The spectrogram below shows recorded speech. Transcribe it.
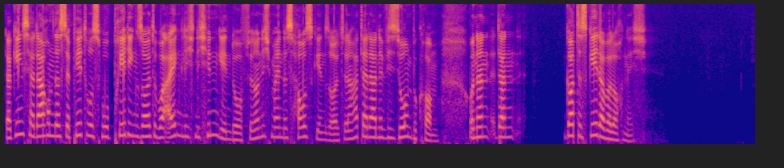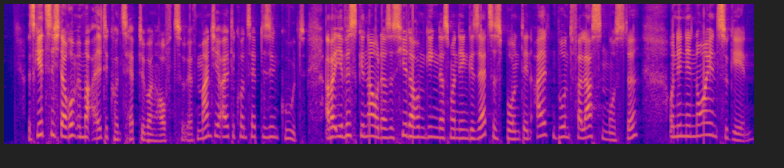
Da ging es ja darum, dass der Petrus wo predigen sollte, wo er eigentlich nicht hingehen durfte, noch nicht mal in das Haus gehen sollte. Dann hat er da eine Vision bekommen. Und dann, dann Gott, das geht aber doch nicht. Es geht nicht darum, immer alte Konzepte über den Haufen zu werfen. Manche alte Konzepte sind gut. Aber ihr wisst genau, dass es hier darum ging, dass man den Gesetzesbund, den alten Bund verlassen musste und in den neuen zu gehen.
